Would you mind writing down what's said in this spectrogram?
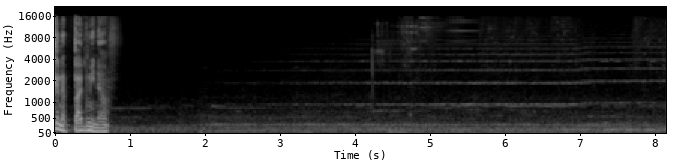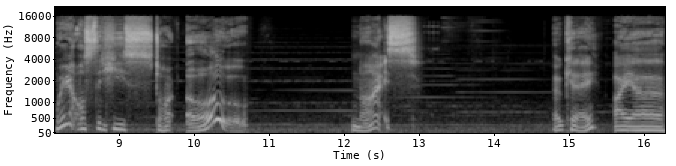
Gonna bug me now. Where else did he start? Oh! Nice. Okay. I, uh...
